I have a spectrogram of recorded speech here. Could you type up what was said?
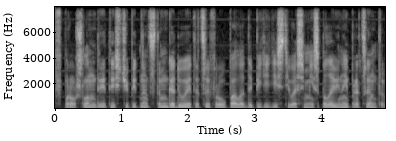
В прошлом 2015 году эта цифра упала до 58,5%.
